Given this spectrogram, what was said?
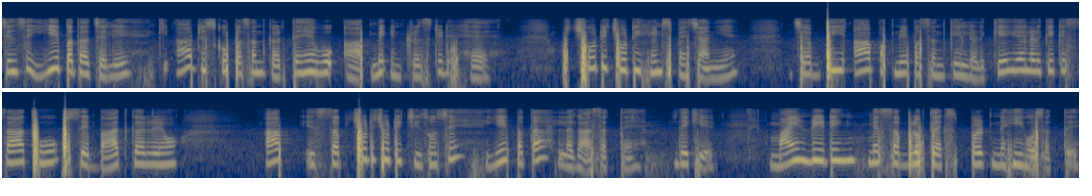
जिनसे ये पता चले कि आप जिसको पसंद करते हैं, वो आप में इंटरेस्टेड है। वो छोटी छोटी हिंट्स पहचानिए। जब भी आप अपने पसंद के लड़के या लड़के के साथ हो, उससे बात कर रहे हो, आप इस सब छोटी छोटी चीज़ों से ये पता लगा सकते हैं। देखिए माइंड रीडिंग में सब लोग तो एक्सपर्ट नहीं हो सकते।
